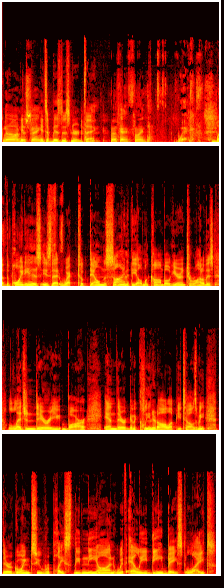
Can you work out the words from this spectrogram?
No, I'm just saying. it's a business nerd thing. okay, fine. Weck. But the point is, is that Weck took down the sign at the El Mocambo here in Toronto, this legendary bar, and they're going to clean it all up. He tells me they're going to replace the neon with LED-based light.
